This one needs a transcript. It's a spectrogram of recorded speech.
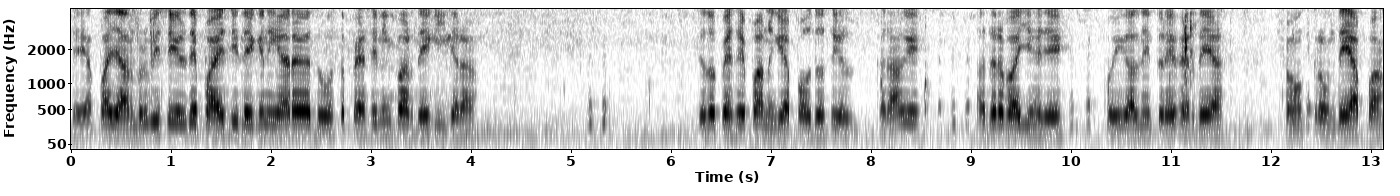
ਤੇ ਆਪਾਂ ਜਾਨਵਰ ਵੀ ਸੇਲ ਤੇ ਪਾਏ ਸੀ, ਲੇਕਿਨ ਯਾਰ ਦੋਸਤ ਪੈਸੇ ਨਹੀਂ ਭਰਦੇ, ਕੀ ਕਰਾਂ? ਜਦੋਂ ਪੈਸੇ ਭਰਨ ਆਪਾਂ ਉਦੋਂ ਸੇਲ ਕਰਾਂਗੇ। ਅਦਰਵਾਈਜ਼ ਹਜੇ ਕੋਈ ਗੱਲ ਨਹੀਂ, ਤੁਰੇ ਫਿਰਦੇ ਆ। ਸ਼ੌਂਕ ਕਰਾਉਂਦੇ ਆਪਾਂ,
